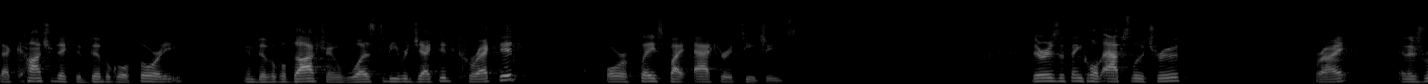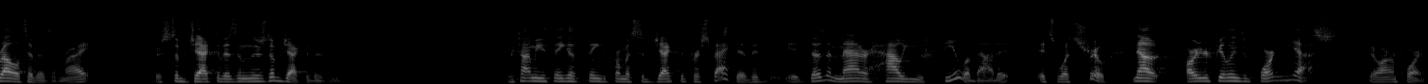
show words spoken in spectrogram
that contradicted biblical authority and biblical doctrine was to be rejected, corrected, or replaced by accurate teachings. There is a thing called absolute truth, right? and there's relativism, right? There's subjectivism, there's objectivism. Every time you think of things from a subjective perspective, it, it doesn't matter how you feel about it, it's what's true. Now, are your feelings important? Yes, they are important.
